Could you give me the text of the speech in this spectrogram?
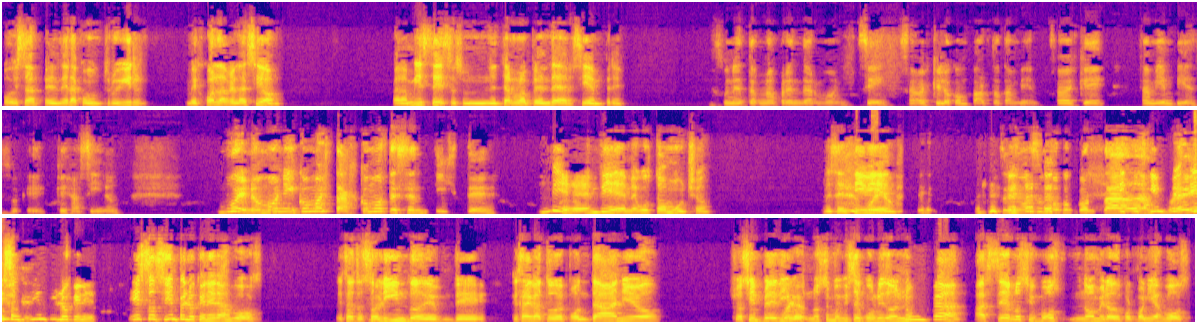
podés aprender a construir mejor la relación. Para mí es eso, es un eterno aprender, siempre. Es un eterno aprender, Moni. Sí, sabes que lo comparto también. Sabes que también pienso que, es así, ¿no? Bueno, Moni, ¿cómo estás? ¿Cómo te sentiste? Bien, bien, me gustó mucho. Me sentí bien. Estuvimos un poco cortadas. Eso siempre, eso siempre, lo que, eso siempre lo generás vos. Eso, lindo de, que salga todo espontáneo. Yo siempre digo, no se me hubiese ocurrido nunca hacerlo si vos no me lo proponías vos,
